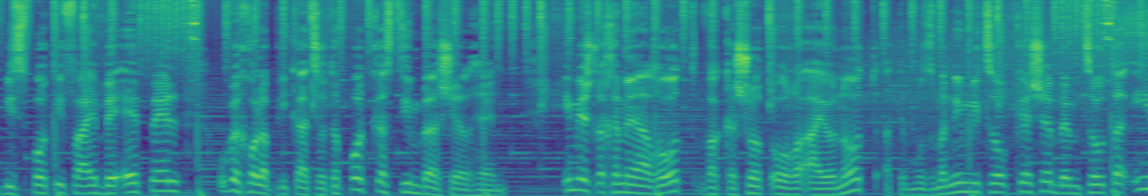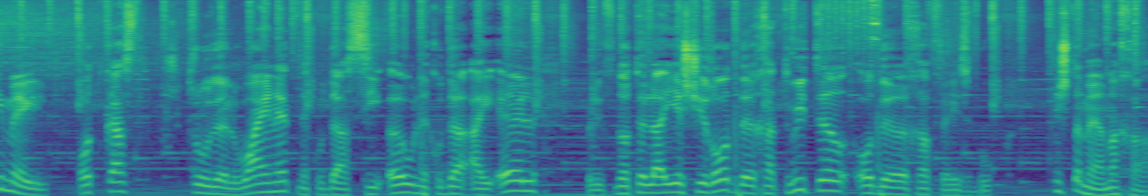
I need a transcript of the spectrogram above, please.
בספוטיפיי, באפל ובכל אפליקציות הפודקאסטים באשר הן. אם יש לכם הערות, בקשות או רעיונות, אתם מוזמנים ליצור קשר באמצעות האימייל podcaststudelynet.co.il ולפנות אליי ישירות דרך הטוויטר או דרך הפייסבוק. נשתמע מחר.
